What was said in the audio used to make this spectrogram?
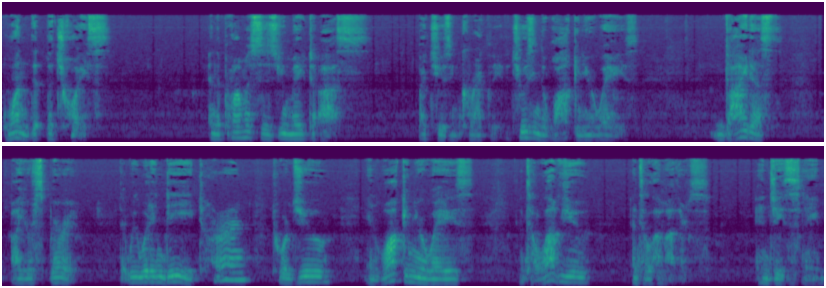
one, the, the choice and the promises you make to us by choosing correctly, choosing to walk in your ways. Guide us by your Spirit that we would indeed turn towards you and walk in your ways and to love you and to love others. In Jesus' name,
